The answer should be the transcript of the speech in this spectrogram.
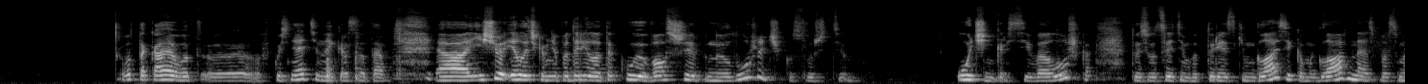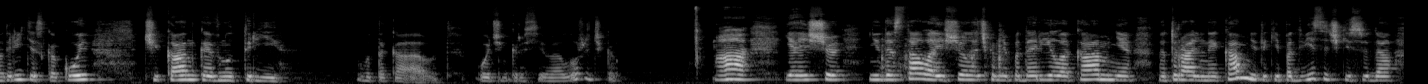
Вот такая вот э, вкуснятина и красота. А, еще Элочка мне подарила такую волшебную ложечку, слушайте. Очень красивая ложка. То есть вот с этим вот турецким глазиком. И главное, посмотрите, с какой чеканкой внутри. Вот такая вот очень красивая ложечка. А, я еще не достала, еще Элочка мне подарила камни, натуральные камни, такие подвесочки сюда.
